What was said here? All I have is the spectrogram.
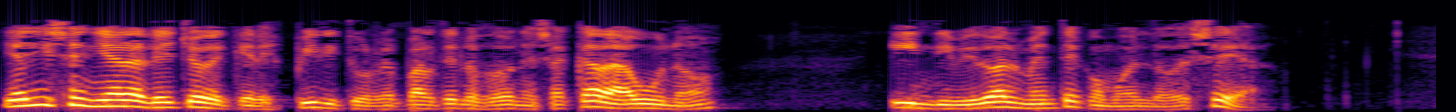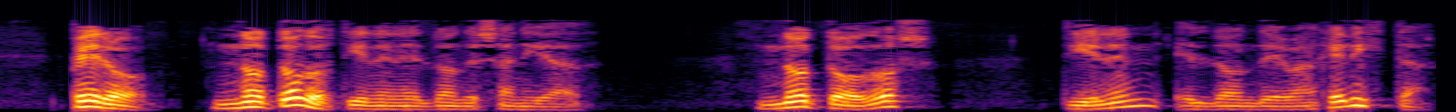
y allí señala el hecho de que el Espíritu reparte los dones a cada uno individualmente como él lo desea. Pero no todos tienen el don de sanidad. No todos tienen el don de evangelista.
